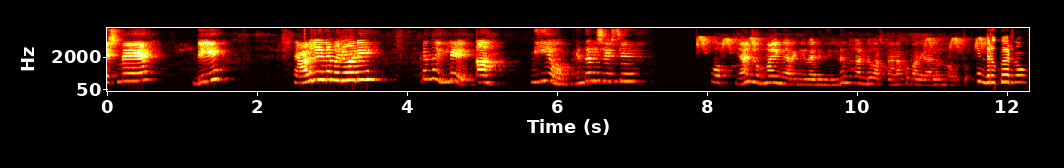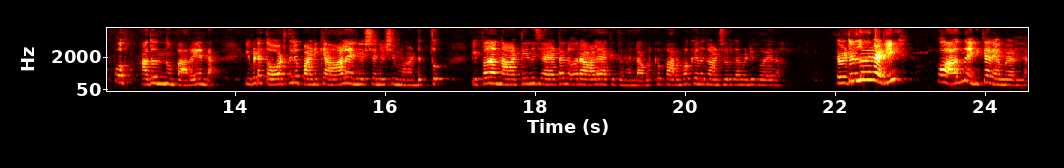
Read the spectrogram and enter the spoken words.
രേഷ്മേ ഡി രാവിലെ എന്നാ പരിപാടി? ഇവിടെ ഇല്ലേ? ആ നീയോ? എന്താ വിശേഷിച്ച്? ഓ ഞാൻ ചുമ്മാ ഇങ്ങ് ഇറങ്ങിയതാടി. നിന്നെ ഒന്ന് കണ്ട് വർത്താനൊക്കെ പറയാലോ എന്ന് ഓർത്തു. എന്തെടുക്കുമായിരുന്നു ഓ അതൊന്നും പറയണ്ട. ഇവിടെ തോട്ടത്തിലെ പണിക്ക് ആളെ അന്വേഷിച്ച് അന്വേഷിച്ച് മടുത്തു. ഇപ്പൊ നാട്ടിൽ നിന്ന് ചേട്ടൻ ഒരാളെ ആക്കി തന്നിട്ടുണ്ട്. അവർക്ക് പറമ്പൊക്കെ ഒന്ന് കാണിച്ചു കൊടുക്കാൻ വേണ്ടി പോയതാ. എവിടെയുള്ളവരടി? ഓ അതൊന്നും എനിക്കറിയാൻ പാടില്ല.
